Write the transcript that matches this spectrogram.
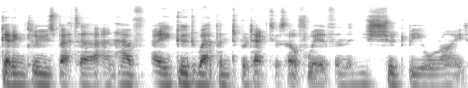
getting clues better, and have a good weapon to protect yourself with, and then you should be all right.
